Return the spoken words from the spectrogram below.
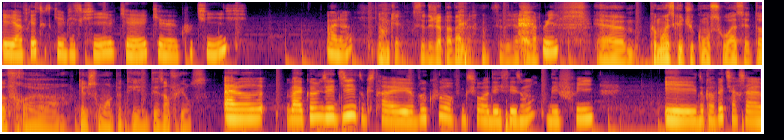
Et après, tout ce qui est biscuits, cake, euh, cookies. Voilà. Ok, c'est déjà pas mal. c'est déjà pas mal. Oui. Euh, comment est-ce que tu conçois cette offre? Euh, Quelles sont un peu tes, tes influences? Alors, bah, comme j'ai dit, donc je travaille beaucoup en fonction des saisons, des fruits. Et donc, en fait, je cherche à,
